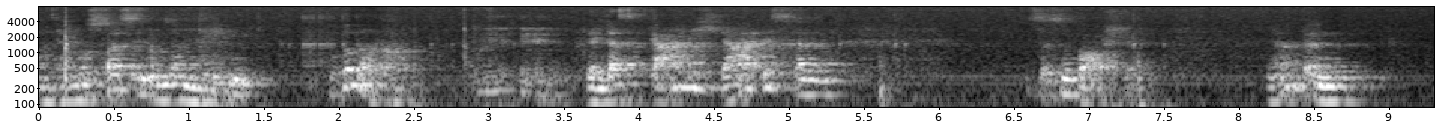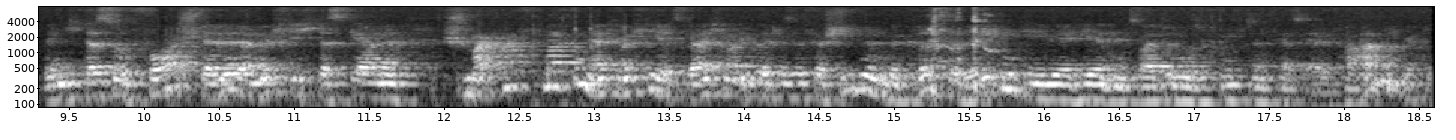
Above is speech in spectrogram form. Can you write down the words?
Und da muss was in unserem Leben rüberkommen. Wenn das gar nicht da ist, dann ist das eine Baustelle. Ja, dann, wenn ich das so vorstelle, dann möchte ich das gerne schmackhaft machen. Ja, ich möchte jetzt gleich mal über diese verschiedenen Begriffe reden, die wir hier in 2. Mose 15, Vers 11 haben. Ich möchte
